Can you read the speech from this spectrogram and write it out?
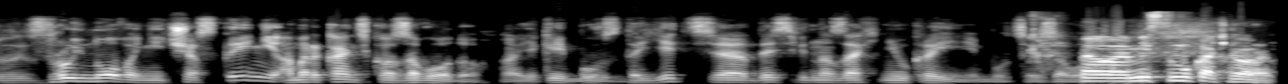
зруйнованій частині американського заводу, е, який був здається, десь він на західній Україні був цей завод. Е, Місто Мукачево.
